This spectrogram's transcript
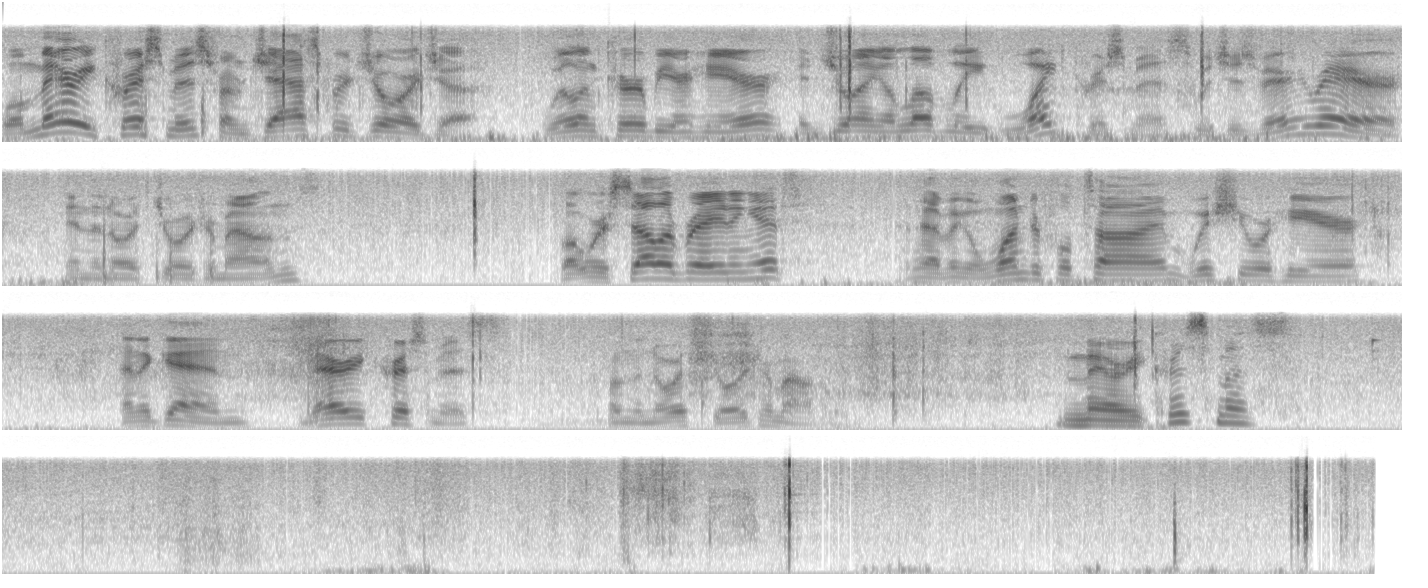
Well, Merry Christmas from Jasper, Georgia. Will and Kerby are here enjoying a lovely white Christmas, which is very rare in the North Georgia mountains. But we're celebrating it and having a wonderful time. Wish you were here. And again, Merry Christmas from the North Georgia mountains. Merry Christmas.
